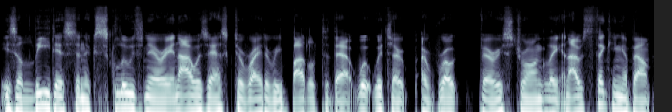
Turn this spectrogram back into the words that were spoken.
is elitist and exclusionary, and I was asked to write a rebuttal to that, which I, I wrote very strongly. And I was thinking about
